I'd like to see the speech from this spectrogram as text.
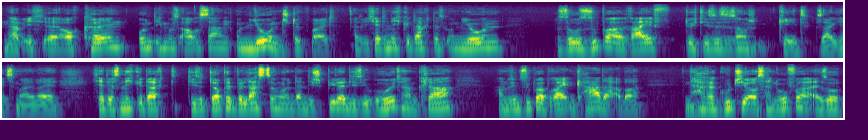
Dann habe ich äh, auch Köln und ich muss auch sagen Union ein Stück weit. Also ich hätte nicht gedacht, dass Union so super reif durch diese Saison geht, sage ich jetzt mal, weil ich hätte es nicht gedacht, diese Doppelbelastung und dann die Spieler, die sie geholt haben, klar, haben sie einen super breiten Kader, aber ein Haraguchi aus Hannover, also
